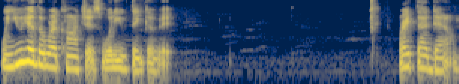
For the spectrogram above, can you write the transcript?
when you hear the word conscious, what do you think of it? Write that down.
